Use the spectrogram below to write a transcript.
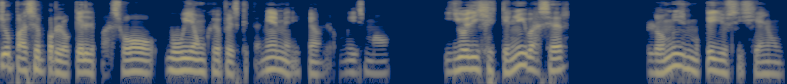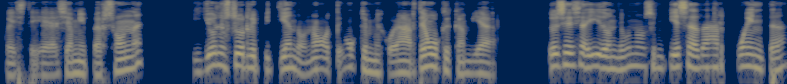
yo pasé por lo que le pasó, hubo a un jefe que también me dijeron lo mismo, y yo dije que no iba a ser lo mismo que ellos hicieron este, hacia mi persona, y yo lo estoy repitiendo, no, tengo que mejorar, tengo que cambiar. Entonces es ahí donde uno se empieza a dar cuenta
